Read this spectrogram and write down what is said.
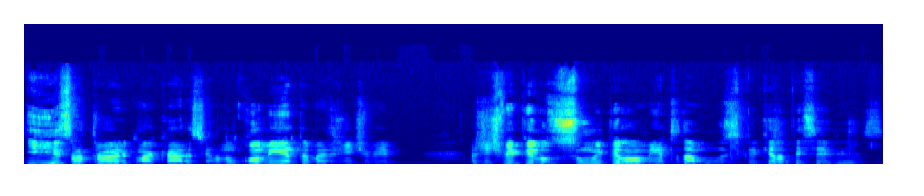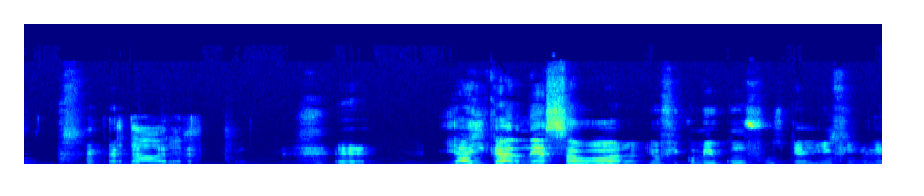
Isso, a Troy olha com uma cara assim, ela não comenta, mas a gente vê. A gente vê pelo zoom e pelo aumento da música que ela percebeu, assim. É da hora. É. E aí, cara, nessa hora eu fico meio confuso. Porque, enfim, ele,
